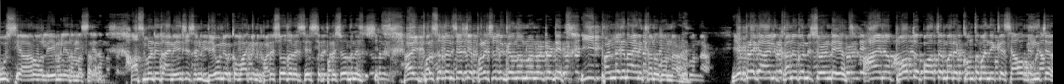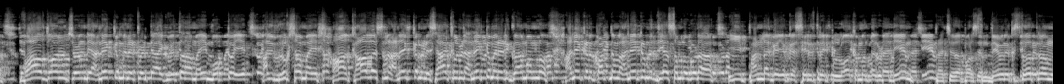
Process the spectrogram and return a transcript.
ఊసి ఆనవాలు ఏం లేదు అసలు అసలు ఆయన ఏం చేసిన దేవుని యొక్క వాటిని పరిశోధన చేసి పరిశోధన ఈ పరిశోధన చేసి పరిశోధన గ్రంథంలో ఉన్నటువంటి ఈ పండుగను ఆయన కనుగొన్నాడు. ఎప్పుడైతే ఆయన కనుగొని చూడండి ఆయన పోత పోత మరి కొంతమందికి సేవకు ఇచ్చారు వాళ్ళ ద్వారా చూడండి అనేకమైనటువంటి ఆ విత్తనమై మొక్క అది వృక్షమై ఆ కావలసిన అనేకమైన శాఖలు అనేకమైన గ్రామంలో అనేక పట్టణంలో అనేకమైన దేశంలో కూడా ఈ పండగ యొక్క చరిత్ర లోకమంతా కూడా అది ప్రచురపరుస్తుంది దేవునికి స్తోత్రం.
